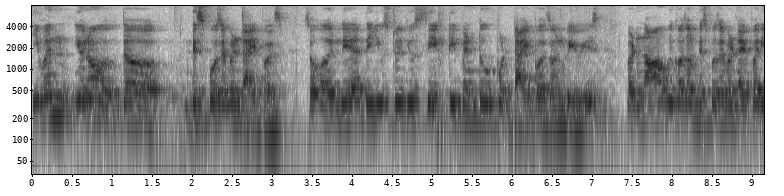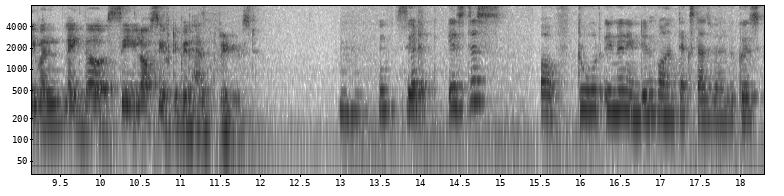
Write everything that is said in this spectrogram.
Even you know the disposable diapers. So earlier they used to use safety pin to put diapers on babies but now because of disposable diaper even like the sale of safety pin has reduced But is this uh, true in an Indian context as well? Because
